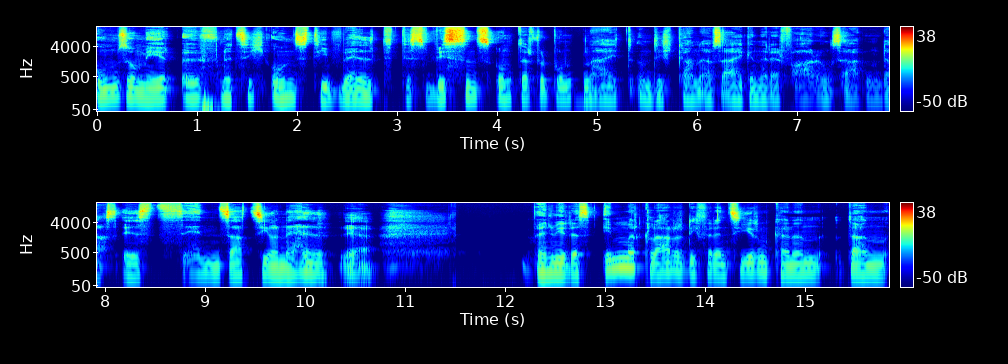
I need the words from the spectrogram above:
umso mehr öffnet sich uns die Welt des Wissens und der Verbundenheit. Und ich kann aus eigener Erfahrung sagen, das ist sensationell. Ja. Wenn wir das immer klarer differenzieren können, dann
